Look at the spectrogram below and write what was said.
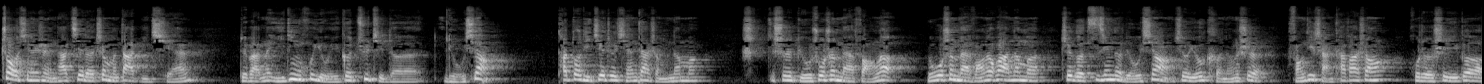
赵先生他借了这么大笔钱，对吧？那一定会有一个具体的流向。他到底借这个钱干什么的吗？是是，比如说是买房了。如果是买房的话，那么这个资金的流向就有可能是房地产开发商或者是一个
